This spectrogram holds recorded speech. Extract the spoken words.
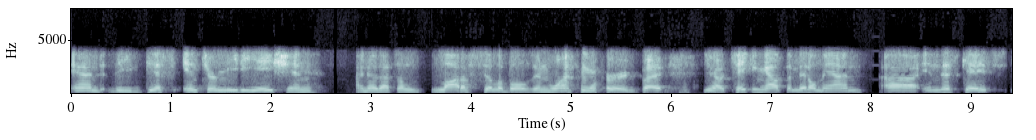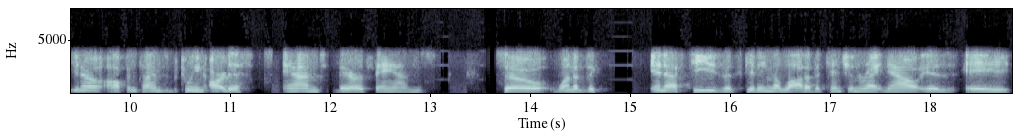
And the disintermediation, I know that's a lot of syllables in one word, but you know, taking out the middleman, uh, in this case, you know, oftentimes between artists and their fans. So one of the NFTs that's getting a lot of attention right now is a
